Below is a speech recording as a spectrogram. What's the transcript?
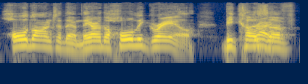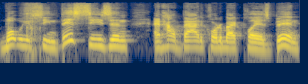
hold on to them. They are the holy grail because Right. of what we've seen this season and how bad quarterback play has been.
